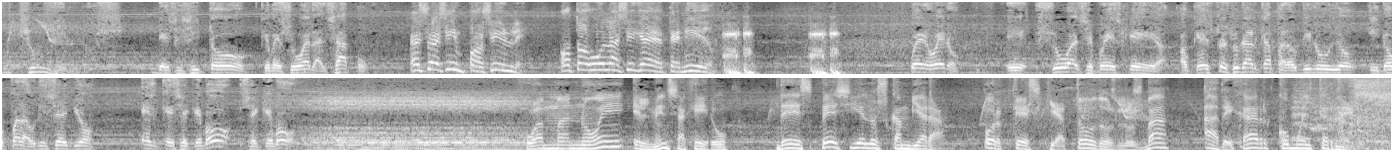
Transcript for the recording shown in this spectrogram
mucho menos. Necesito que me suban al sapo. Eso es imposible. Otto Bula sigue detenido. Bueno, bueno, eh, súbanse pues que, aunque esto es un arca para un diluvio y no para un incendio, el que se quemó, se quemó. Juanma Noé, el mensajero, de especie los cambiará, porque es que a todos los va a dejar como el ternero.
